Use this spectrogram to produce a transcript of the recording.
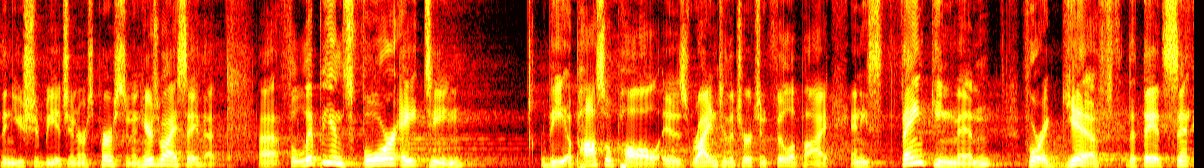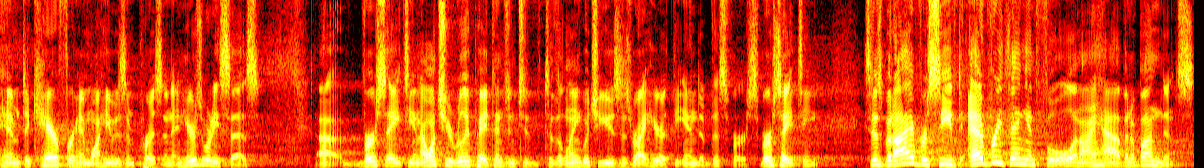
then you should be a generous person. And here's why I say that. Uh, Philippians 4:18, the apostle Paul is writing to the church in Philippi, and he's thanking them for a gift that they had sent him to care for him while he was in prison. And here's what he says. Uh, verse 18. I want you to really pay attention to, to the language he uses right here at the end of this verse. Verse 18. He says, But I have received everything in full, and I have an abundance.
